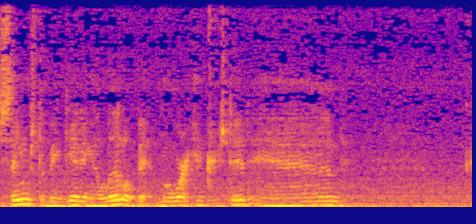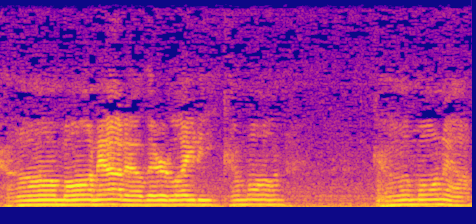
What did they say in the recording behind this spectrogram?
seems to be getting a little bit more interested and come on out of there lady come on. Come on out.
